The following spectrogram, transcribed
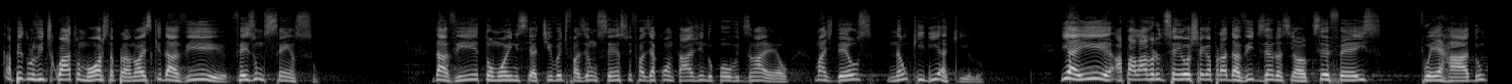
capítulo 24 mostra para nós que Davi fez um censo. Davi tomou a iniciativa de fazer um censo e fazer a contagem do povo de Israel, mas Deus não queria aquilo. E aí a palavra do Senhor chega para Davi dizendo assim: ó, o que você fez foi errado,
